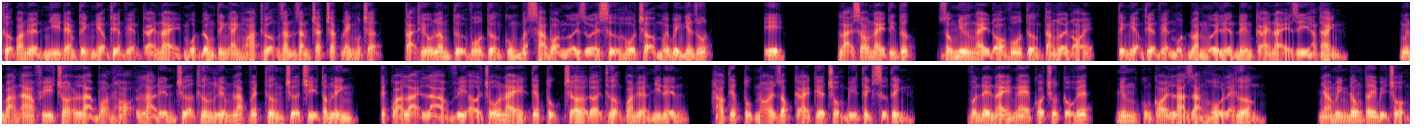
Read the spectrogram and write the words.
thượng quan huyện nhi đem tịnh niệm thiện viện cái này một đống tinh anh hòa thượng rắn rắn chắc chắc đánh một trận, tại thiếu lâm tự vô tưởng cùng bất xá bọn người dưới sự hỗ trợ mới bình yên rút. Y, lại sau này tin tức, giống như ngày đó vô tưởng tăng lời nói, tịnh niệm thiện viện một đoàn người liền đến cái này di hạ thành. Nguyên bản a phi cho là bọn họ là đến chữa thương liếm lắp vết thương chữa trị tâm linh, kết quả lại là vì ở chỗ này tiếp tục chờ đợi thượng quan huyện nhi đến, hào tiếp tục nói dốc cái kia trộm bí tịch sự tình. Vấn đề này nghe có chút cầu huyết, nhưng cũng coi là giang hồ lẽ thường nhà mình đông tây bị trộm,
